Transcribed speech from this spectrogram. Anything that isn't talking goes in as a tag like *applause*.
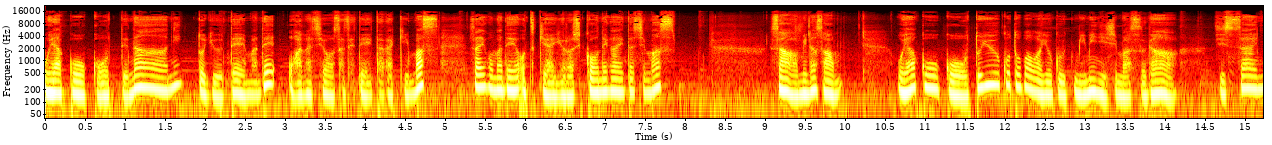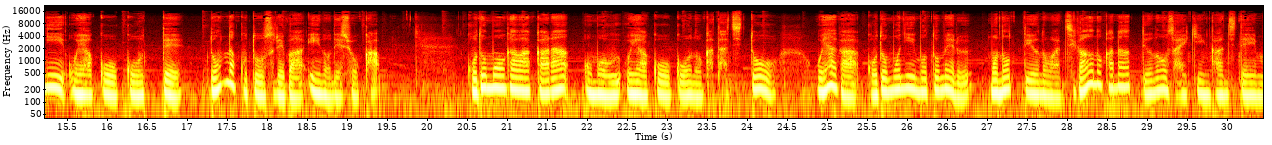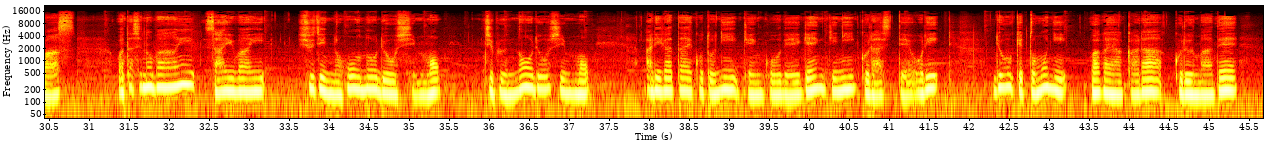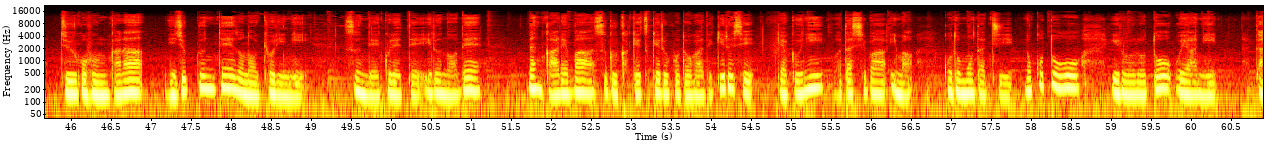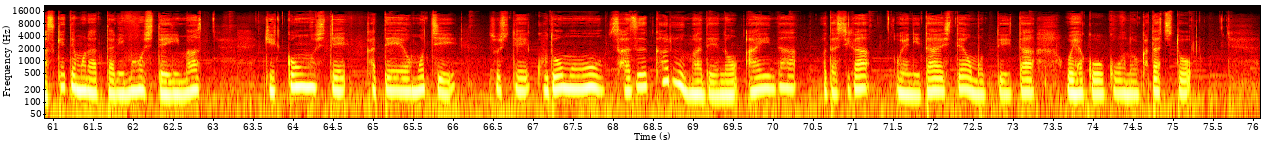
親孝行ってなーにというテーマでお話をさせていただきます。最後までお付き合いよろしくお願いいたします。さあ皆さん親孝行という言葉はよく耳にしますが実際に親孝行ってどんなことをすればいいのでしょうか。子供側から思う親孝行の形と親が子供に求めるものっていうのは違うのかなっていうのを最近感じています。私の場合幸い主人の方の両親も自分の両親もありがたいことに健康で元気に暮らしており両家ともに我が家から車で15分から20分程度の距離に住んでくれているので何かあればすぐ駆けつけることができるし逆に私は今子供たちのことをいろいろと親に助けてもらったりもしています。結婚をして家庭を持ちそして子供を授かるまでの間私が親に対して思っていた親孝行の形と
